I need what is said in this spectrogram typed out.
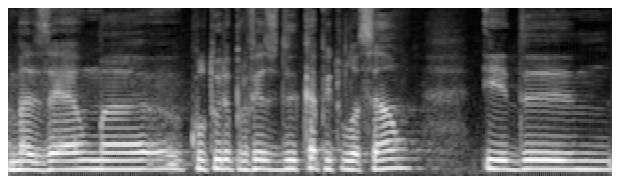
mas é uma cultura, por vezes, de capitulação e de,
